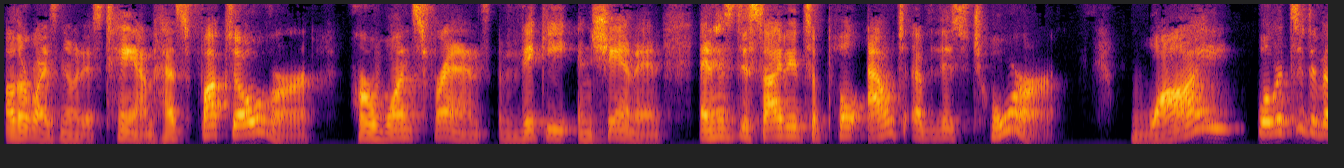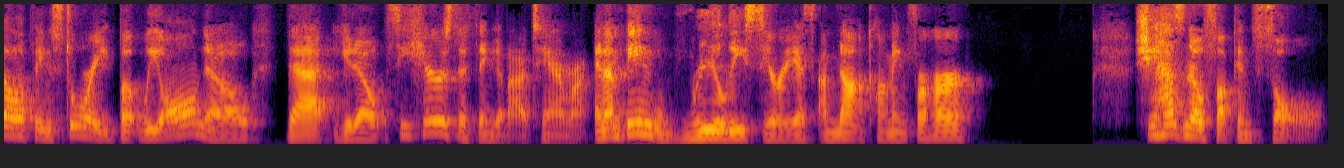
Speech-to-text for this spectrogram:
otherwise known as Tam, has fucked over her once friends, Vicki and Shannon, and has decided to pull out of this tour. Why? Well, it's a developing story, but we all know that, you know, see, here's the thing about Tamra, and I'm being really serious. I'm not coming for her. She has no fucking soul.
